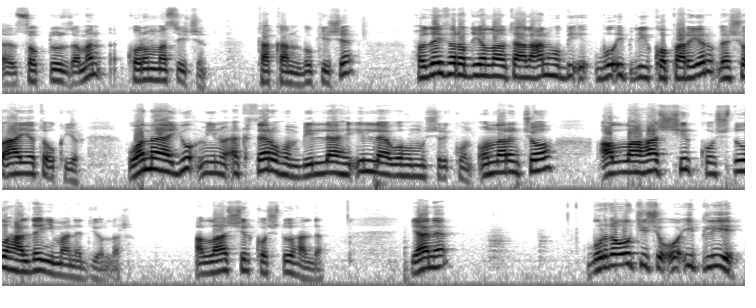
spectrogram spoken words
e, soktuğu zaman korunması için takan bu kişi Hudeyfe radıyallahu teala anhu bu ipliği koparıyor ve şu ayeti okuyor. وَمَا يُؤْمِنُ اَكْثَرُهُمْ بِاللّٰهِ اِلَّا وَهُمْ مُشْرِكُونَ Onların çoğu Allah'a şirk koştuğu halde iman ediyorlar. Allah'a şirk koştuğu halde. Yani burada o kişi o ipliği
